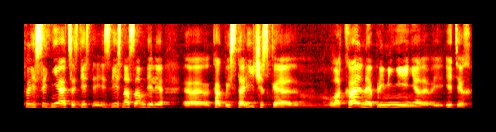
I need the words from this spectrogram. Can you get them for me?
присоединяются. Здесь, здесь на самом деле э, как бы историческое, локальное применение этих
